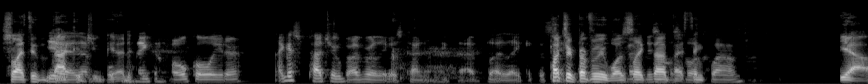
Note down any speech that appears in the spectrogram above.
So I think that, Yeah, that could do good. Like the vocal leader. I guess Patrick Beverley was kind of like that, but like at the same Patrick Beverley was like that, but I think, clown. yeah.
